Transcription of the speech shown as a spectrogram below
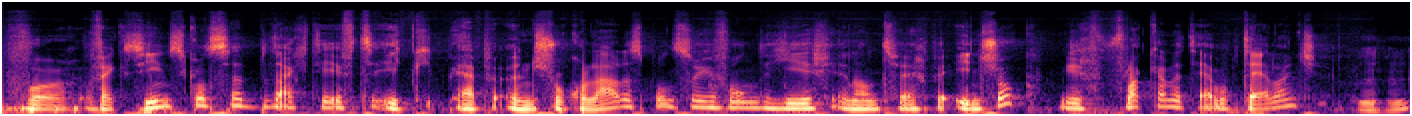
voor vaccins concept bedacht heeft. Ik heb een chocoladesponsor gevonden hier in Antwerpen, Inchok, hier vlak aan het op het eilandje. -hmm.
